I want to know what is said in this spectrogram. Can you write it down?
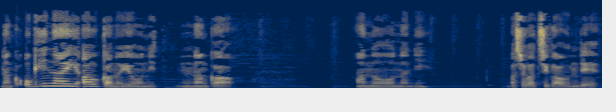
なんか補い合うかのように、なんか、あの、何？場所が違うんで。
